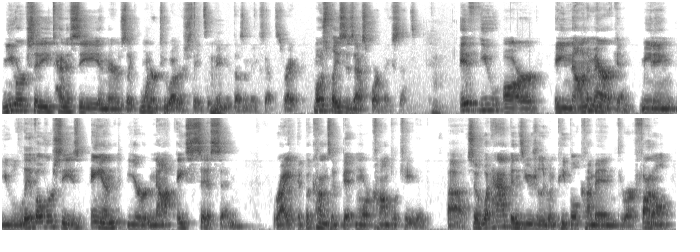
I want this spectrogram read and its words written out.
New York City, Tennessee, and there's like one or two other states that mm-hmm. maybe it doesn't make sense, right? Most places S corp makes sense. Mm-hmm. If you are a non American, meaning you live overseas and you're not a citizen, right? It becomes a bit more complicated. Uh, so, what happens usually when people come in through our funnel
